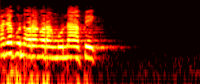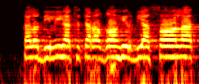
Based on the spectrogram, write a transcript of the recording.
Adapun orang-orang munafik, kalau dilihat secara zahir dia sholat,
